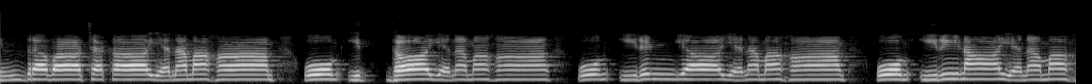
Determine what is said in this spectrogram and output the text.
इन्द्रवाचकाय नमः ॐ इद्धाय नमः ॐ इरिण्याय नमः ॐ इरिणाय नमः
